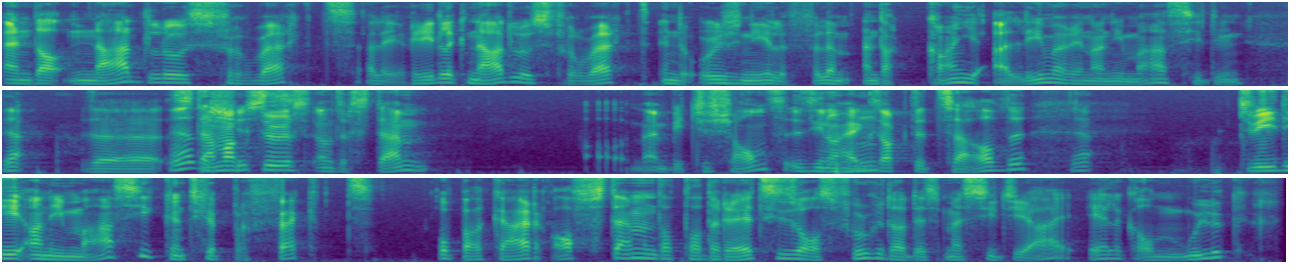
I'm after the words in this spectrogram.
En dat naadloos verwerkt, allez, redelijk naadloos verwerkt in de originele film. En dat kan je alleen maar in animatie doen. Ja. De stemacteurs, en de stem, met een beetje chance, is die nog Mhm. exact hetzelfde. Ja. 2D-animatie kun je perfect op elkaar afstemmen dat dat eruit ziet zoals vroeger. Dat is met CGI eigenlijk al moeilijker.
